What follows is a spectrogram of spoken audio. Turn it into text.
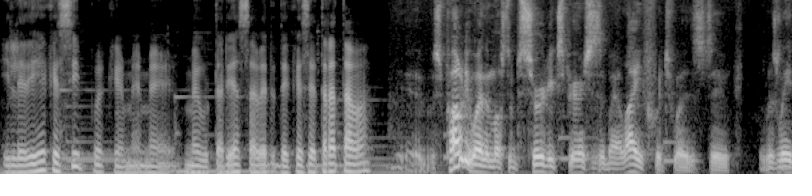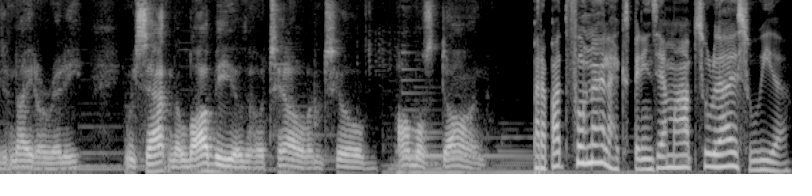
y le dije que sí, pues que me, me, me gustaría saber de qué se trataba. It was probably one of the most absurd experiences of my life, which was to, it was late at night already. We sat in the lobby of the hotel until almost dawn. Para Pat fue una de las experiencias más absurdas de su vida.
